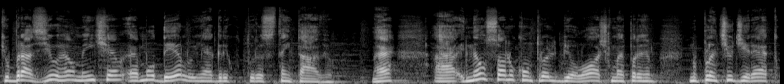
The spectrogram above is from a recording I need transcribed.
que o Brasil realmente é, é, modelo em agricultura sustentável. Né? Ah, não só no controle biológico, mas, por exemplo, no plantio direto.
